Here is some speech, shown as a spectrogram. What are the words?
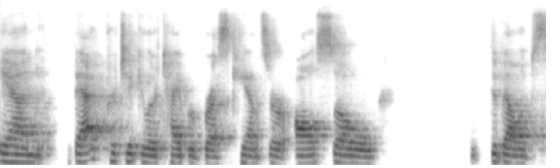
And that particular type of breast cancer also develops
